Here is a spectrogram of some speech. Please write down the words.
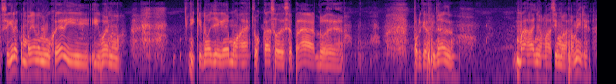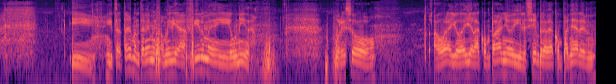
seguir acompañando a mi mujer y, bueno, y que no lleguemos a estos casos de separarlo, de, porque al final más daños los hacemos a la familia. Y, tratar de mantener mi familia firme y unida. Por eso ahora yo a ella la acompaño y siempre la voy a acompañar en,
